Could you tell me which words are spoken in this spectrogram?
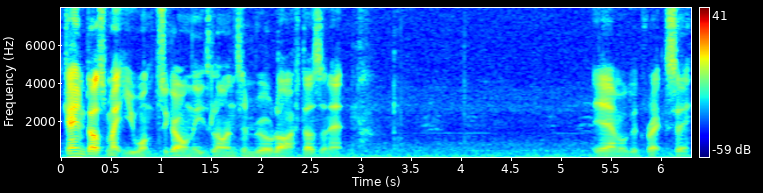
game does make you want to go on these lines in real life, doesn't it? yeah, I'm good, Rexy.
